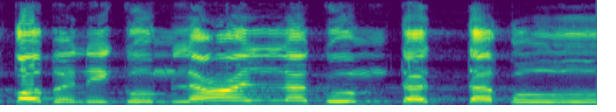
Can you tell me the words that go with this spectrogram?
قبلكم لعلكم تتقون.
